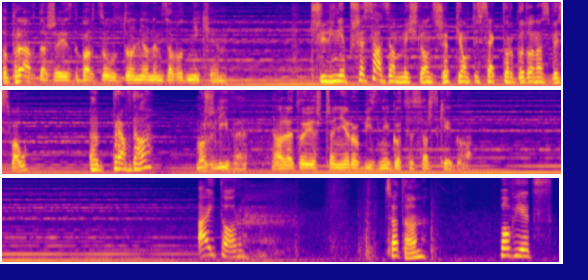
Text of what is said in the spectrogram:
To prawda, że jest bardzo uzdolnionym zawodnikiem. Czyli nie przesadzam myśląc, że piąty sektor go do nas wysłał? E, prawda? Możliwe, ale to jeszcze nie robi z niego cesarskiego. Aitor, Co tam? powiedz,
